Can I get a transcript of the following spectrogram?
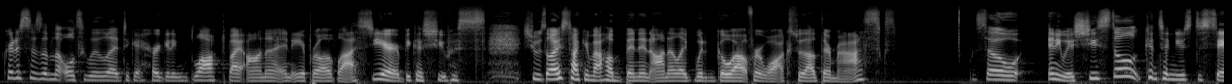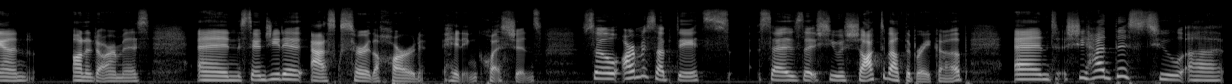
Criticism that ultimately led to get her getting blocked by Ana in April of last year because she was she was always talking about how Ben and Ana like would go out for walks without their masks. So, anyways, she still continues to stand Ana de Armas, and Sangeeta asks her the hard hitting questions. So, Armas updates says that she was shocked about the breakup, and she had this to uh,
